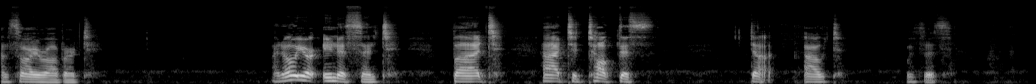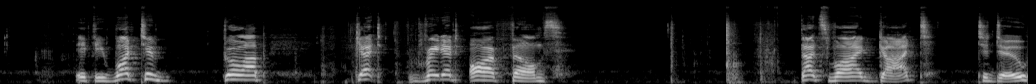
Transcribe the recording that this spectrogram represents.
I'm sorry, Robert. I know you're innocent, but I had to talk this out with this. If you want to grow up, get rated R films. That's what I got to do.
